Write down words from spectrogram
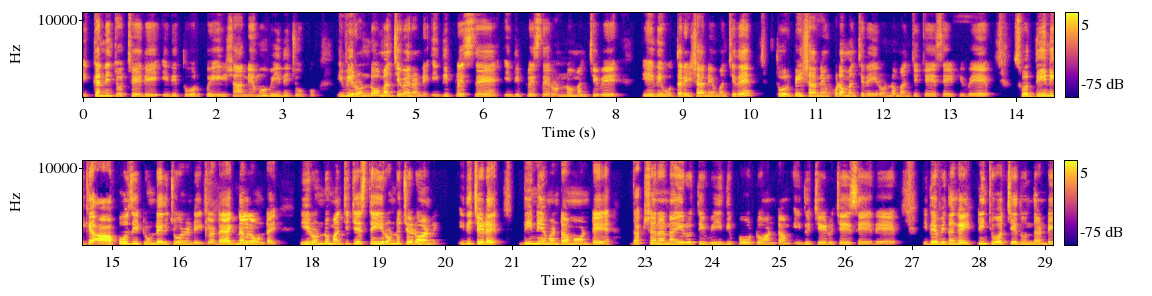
ఇక్కడి నుంచి వచ్చేది ఇది తూర్పు ఈశాన్యము వీధి చూపు. ఇవి రెండు మంచివేనండి. ఇది ప్లస్సే ఇది ప్లస్సే రెండు మంచివే. ఏది ఉత్తర ఈశాన్యం మంచిదే తూర్పు ఈశాన్యం కూడా మంచిదే. ఈ రెండు మంచి చేసేటివే. సో దీనికి ఆపోజిట్ ఉండేది చూడండి. ఇట్లా డయాగ్నల్గా ఉంటాయి. ఈ రెండు మంచి చేస్తే ఈ రెండు చెడు అండి. ఇది చెడే. దీన్ని ఏమంటాము అంటే దక్షిణ నైరుతి వీధి పోటు అంటాం. ఇది చెడు చేసేదే. ఇదే విధంగా ఇట్నుంచి వచ్చేది ఉందండి.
